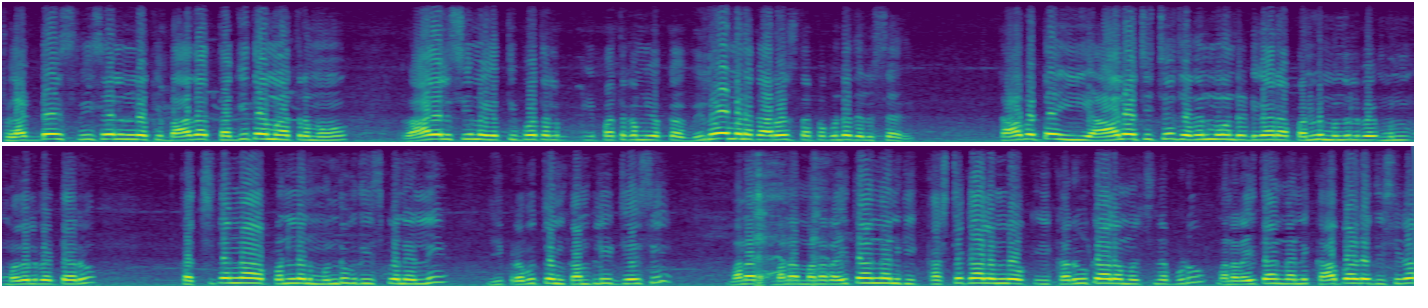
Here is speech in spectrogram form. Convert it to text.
ఫ్లడ్ డేస్ శ్రీశైలంలోకి బాగా తగ్గితే మాత్రము రాయలసీమ ఎత్తిపోతల ఈ పథకం యొక్క విలువ మనకు ఆ రోజు తప్పకుండా తెలుస్తుంది. కాబట్టే ఈ ఆలోచించే జగన్మోహన్ రెడ్డి గారు ఆ పనులు ముందు మొదలుపెట్టారు. ఖచ్చితంగా ఆ పనులను ముందుకు తీసుకొని వెళ్ళి ఈ ప్రభుత్వం కంప్లీట్ చేసి మన మన మన రైతాంగానికి కష్టకాలంలో ఈ కరువు కాలం వచ్చినప్పుడు మన రైతాంగాన్ని కాపాడే దిశగా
